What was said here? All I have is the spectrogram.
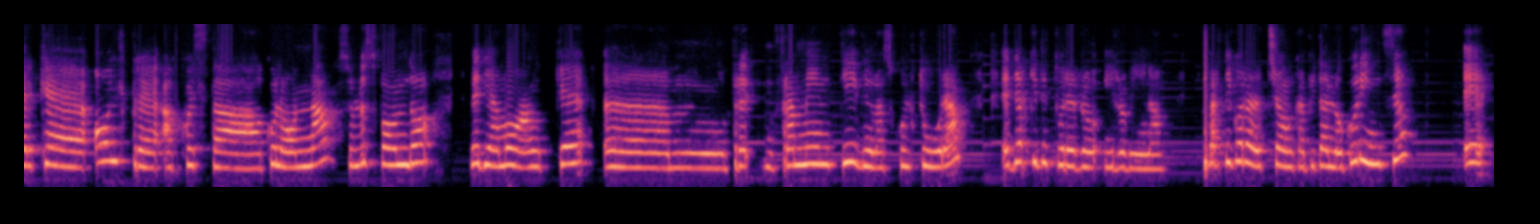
perché oltre a questa colonna sullo sfondo vediamo anche ehm, pre- frammenti di una scultura e di architettura in, ro- in rovina. In particolare c'è un capitello corinzio e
